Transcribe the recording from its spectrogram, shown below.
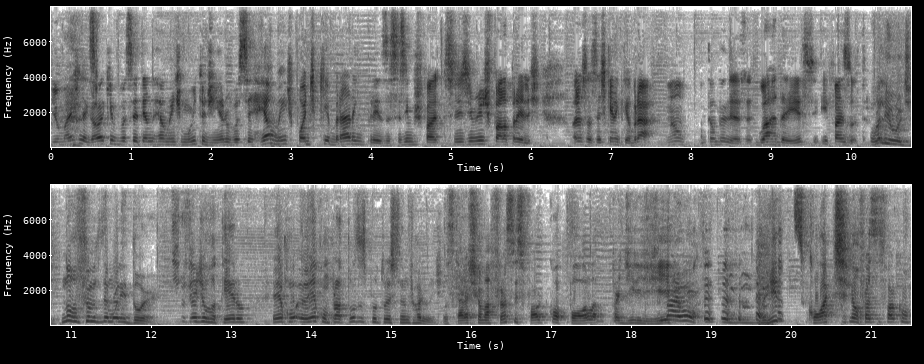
E o mais legal é que você tendo realmente muito dinheiro, você realmente pode quebrar a empresa. Você simplesmente fala, você simplesmente fala pra eles: Olha só, vocês querem quebrar? Não? Então beleza. Guarda esse e faz outro. Hollywood, novo filme do Demolidor. Deixa eu ver de roteiro. Eu ia, eu ia comprar todos os produtores de cinema de Hollywood. Os caras chamam Francis Ford Coppola pra dirigir. Ah, o Ridley Scott. Não, Francis Ford Co-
